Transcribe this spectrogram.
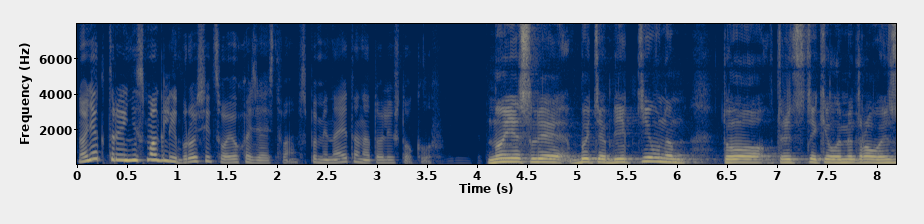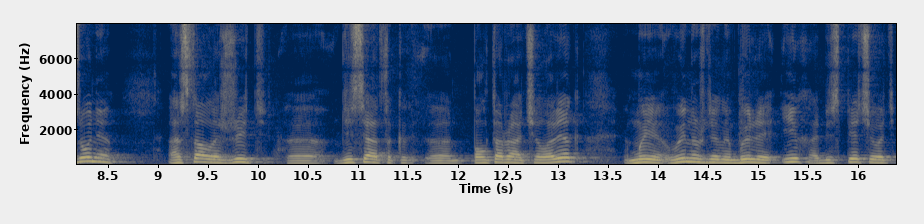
Но некоторые не смогли бросить свое хозяйство, вспоминает Анатолий Штоколов. Но если быть объективным, то в 30-километровой зоне осталось жить э, десяток, э, полтора человек, мы вынуждены были их обеспечивать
